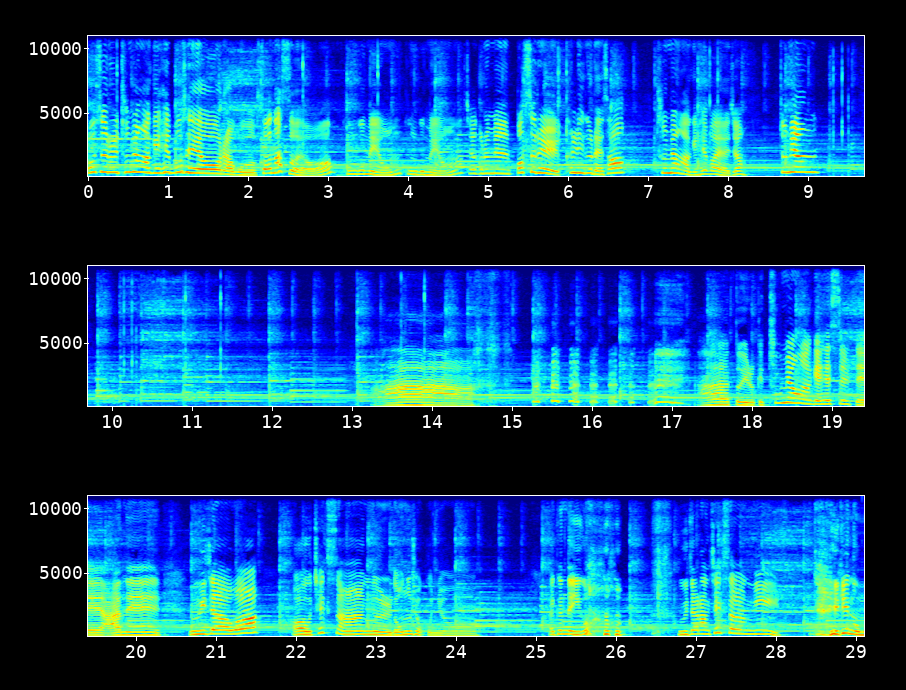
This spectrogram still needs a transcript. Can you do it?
버스를 투명하게 해보세요 라고 써놨어요. 궁금해요 궁금해요 자 그러면 버스를 클릭을 해서 투명하게 해봐야죠. 투명. 아. 아, 또 이렇게 투명하게 했을 때 안에 의자와 어우, 책상을 넣어놓으셨군요. 아, 근데 이거 의자랑 책상이 되게 높,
